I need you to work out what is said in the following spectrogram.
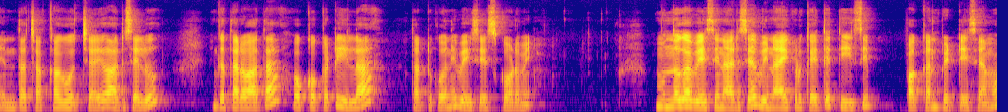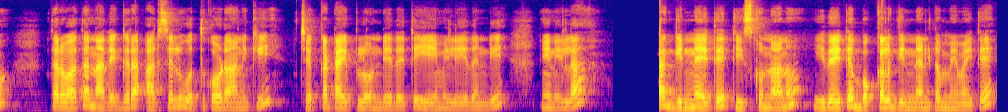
ఎంత చక్కగా వచ్చాయో అరిసెలు. ఇంకా తర్వాత ఒక్కొక్కటి ఇలా తట్టుకొని వేసేసుకోవడమే. ముందుగా వేసిన అరిసె వినాయకుడికైతే తీసి పక్కన పెట్టేశాము. తర్వాత నా దగ్గర అరిసెలు ఒత్తుకోవడానికి చెక్క టైప్లో ఉండేదైతే ఏమీ లేదండి. నేను ఇలా గిన్నె అయితే తీసుకున్నాను. ఇదైతే బొక్కల గిన్నె అంటాం మేమైతే.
